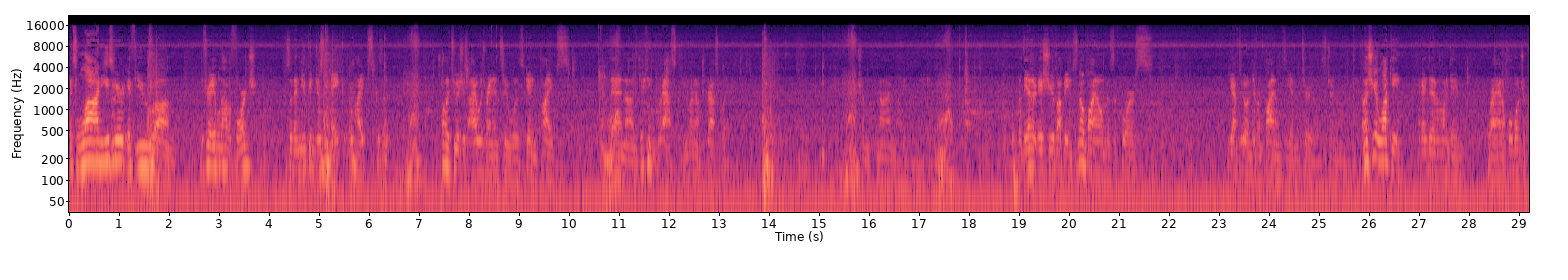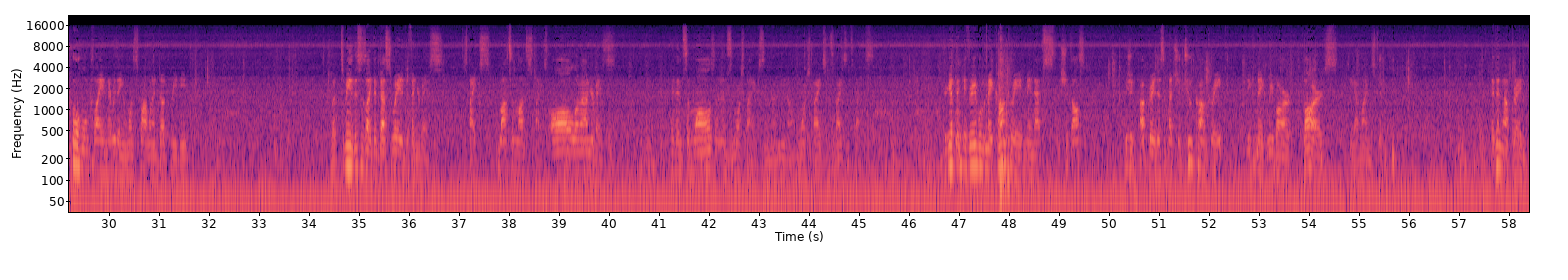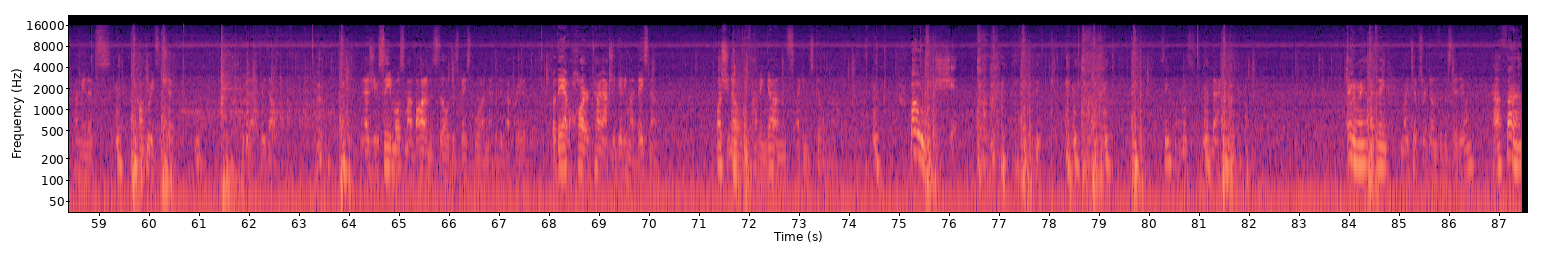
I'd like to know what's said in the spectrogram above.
It's a lot easier if you um, if you're able to have a forge, so then you can just make the pipes. Because probably two issues I always ran into was getting pipes and then uh, getting grass because you run out of grass quick. Actually, I'm, now I'm not even making. But the other issue about being a snow biome is, of course, you have to go in different biomes to get materials generally. Unless you get lucky, like I did in one game, where I had a whole bunch of coal and clay and everything in one spot when I dug pretty deep. But to me, this is like the best way to defend your base. Spikes. Lots and lots of spikes. All around your base. And then some walls, and then some more spikes. And then, you know, more spikes and spikes and spikes. If you're, to, if you're able to make concrete, I mean, that's that shit's awesome. We should upgrade this eventually to concrete. You can make rebar bars. So you got mines too. It didn't upgrade. I mean, it's concrete's the shit. Look at that, 3,000. And as you can see, most of my bottom is still just base wood. I never did upgrade it. But they have a hard time actually getting my base now. Plus, you know, having guns, I can just kill them now. Whoa, shit. See, almost went back. Anyway, I think my tips are done for this video. Have fun!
